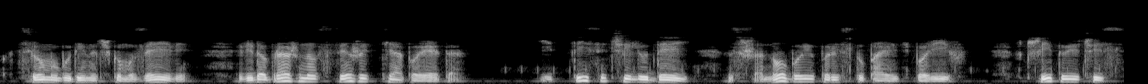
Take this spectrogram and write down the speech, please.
В цьому будиночку музеєві відображено все життя поета, і тисячі людей з шанобою переступають поріг, вчитуючись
